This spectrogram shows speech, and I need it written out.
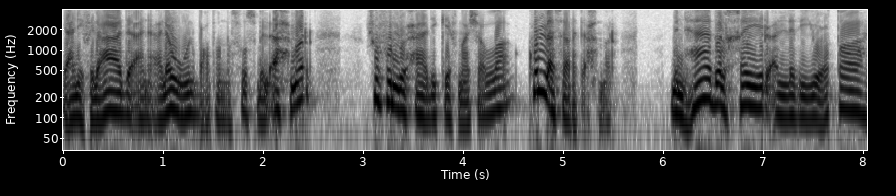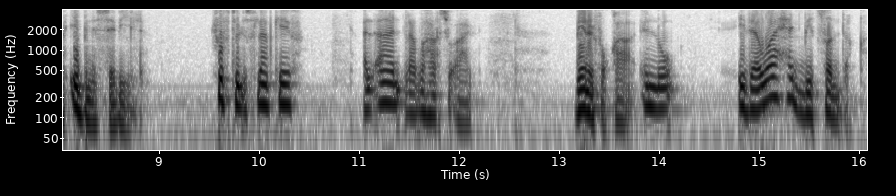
يعني في العادة أنا ألون بعض النصوص بالأحمر. شوفوا اللوحة كيف ما شاء الله كلها صارت أحمر. من هذا الخير الذي يعطاه ابن السبيل. شفتوا الإسلام كيف؟ الآن ظهر سؤال بين الفقهاء أنه إذا واحد بيتصدق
